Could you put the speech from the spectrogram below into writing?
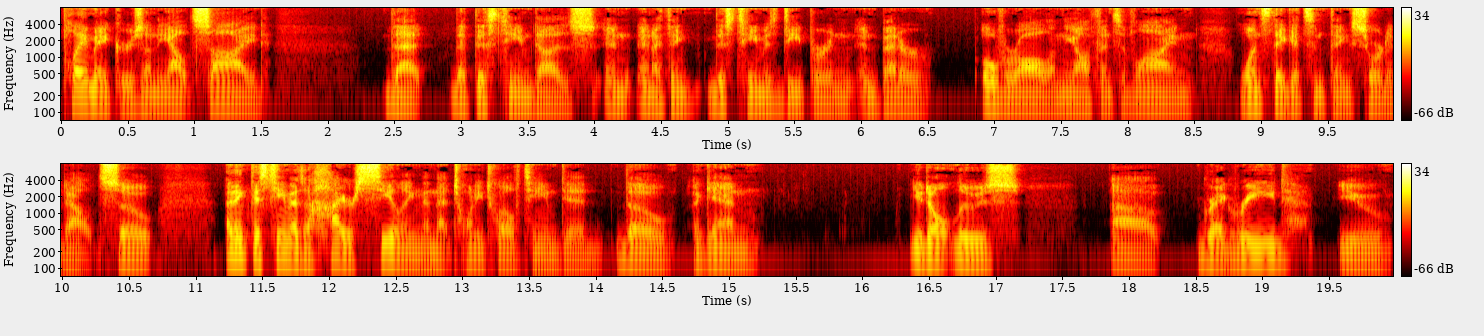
playmakers on the outside that that this team does, and and I think this team is deeper and, and better overall on the offensive line once they get some things sorted out. So I think this team has a higher ceiling than that 2012 team did. Though again, you don't lose uh, Greg Reid. you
